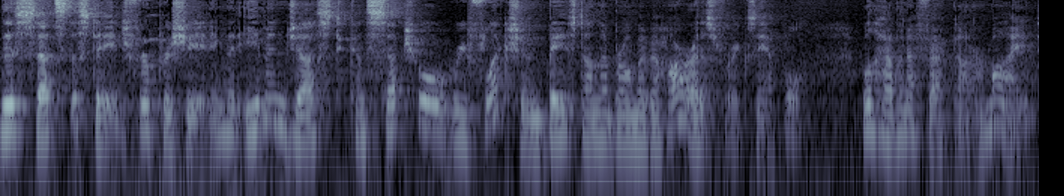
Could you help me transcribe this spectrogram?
this sets the stage for appreciating that even just conceptual reflection based on the Brahmaviharas, for example, will have an effect on our mind,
